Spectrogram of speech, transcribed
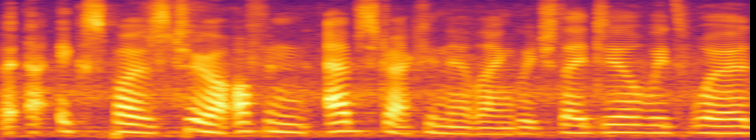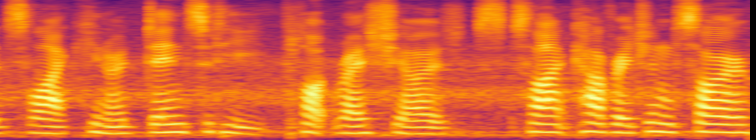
uh, exposed to are often abstract in their language. They deal with words like, you know, density, plot ratios, site coverage, and so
